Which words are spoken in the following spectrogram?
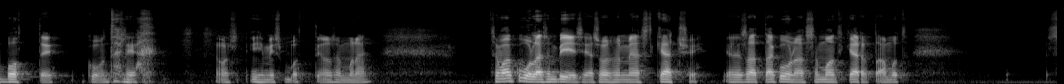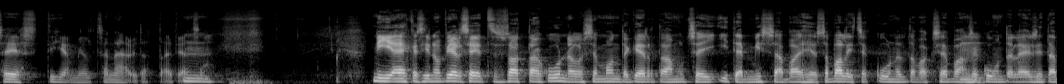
botti kuuntelija, on ihmisbotti on semmoinen, se vaan kuulee sen biisin ja se on sen mielestä catchy. Ja se saattaa kuunnella sen monta kertaa, mutta se ei edes tiedä, miltä sä näytät, tai tiedätkö? Mm. Niin, ja ehkä siinä on vielä se, että se saattaa kuunnella sen monta kertaa, mutta se ei itse missään vaiheessa valitse kuunneltavaksi, vaan mm. se kuuntelee sitä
